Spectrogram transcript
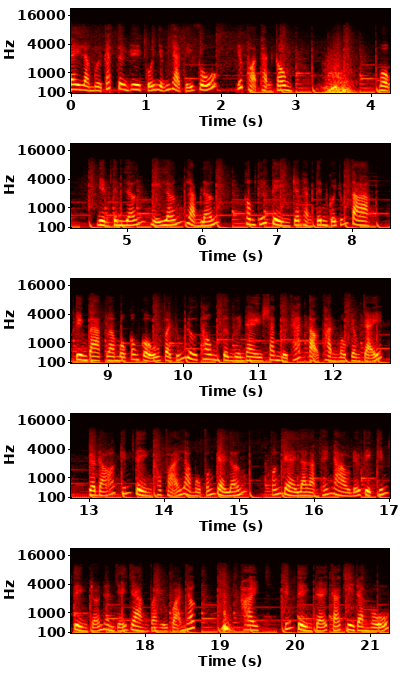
Đây là 10 cách tư duy của những nhà tỷ phú giúp họ thành công. 1. Niềm tin lớn, nghĩ lớn, làm lớn. Không thiếu tiền trên hành tinh của chúng ta. Tiền bạc là một công cụ và chúng lưu thông từ người này sang người khác tạo thành một dòng chảy. Do đó, kiếm tiền không phải là một vấn đề lớn. Vấn đề là làm thế nào để việc kiếm tiền trở nên dễ dàng và hiệu quả nhất. 2. Kiếm tiền kể cả khi đang ngủ.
